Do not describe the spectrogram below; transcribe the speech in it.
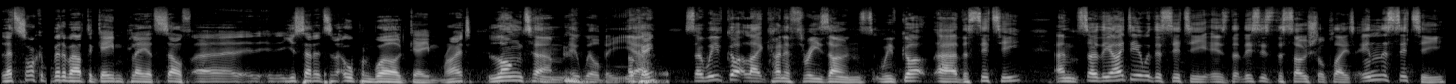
Let's talk a bit about the gameplay itself. Uh, you said it's an open world game, right? Long term, it will be. Yeah. Okay. So we've got like kind of three zones. We've got uh, the city. And so the idea with the city is that this is the social place. In the city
